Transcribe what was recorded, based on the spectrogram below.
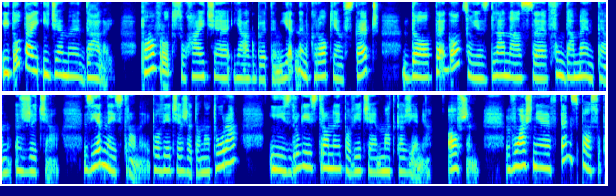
I tutaj idziemy dalej. Powrót, słuchajcie, jakby tym jednym krokiem wstecz do tego, co jest dla nas fundamentem życia. Z jednej strony powiecie, że to natura, i z drugiej strony powiecie Matka Ziemia. Owszem, Właśnie w ten sposób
